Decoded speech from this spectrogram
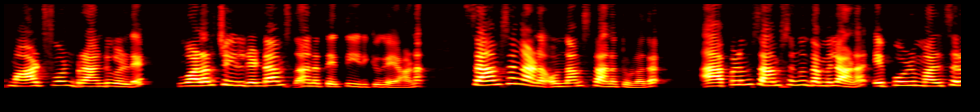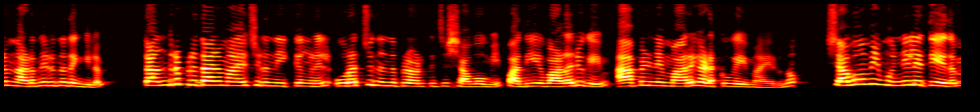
സ്മാർട്ട്ഫോൺ ബ്രാൻഡുകളുടെ വളർച്ചയിൽ രണ്ടാം സ്ഥാനത്ത് എത്തിയിരിക്കുകയാണ്. സാംസങ് ആണ് ഒന്നാം സ്ഥാനത്തുള്ളത്. ആപ്പിളും സാംസങ്ങും തമ്മിലാണ് എപ്പോഴും മത്സരം നടന്നിരുന്നതെങ്കിലും തന്ത്രപ്രധാനമായ ചില നീക്കങ്ങളിൽ ഉറച്ചുനിന്ന് പ്രവർത്തിച്ച ഷവോമി പതിയെ വളരുകയും ആപ്പിളിനെ മറികടക്കുകയുമായിരുന്നു. ഷവോമി മുന്നിലെത്തിയതും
